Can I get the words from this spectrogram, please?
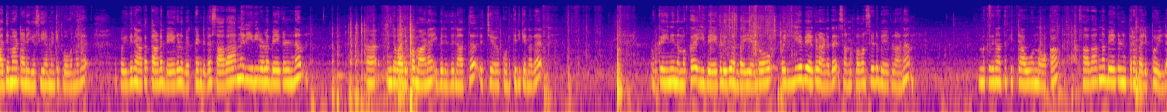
ആദ്യമായിട്ടാണ് യൂസ് ചെയ്യാൻ വേണ്ടി പോകുന്നത്. ഇപ്പോൾ ഇതിനകത്താണ് ബേഗൾ വെക്കേണ്ടത്. സാധാരണ രീതിയിലുള്ള ബേഗിളിന് ഇതിന്റെ വലിപ്പമാണ് ഇവരിതിനകത്ത് കൊടുത്തിരിക്കുന്നത്. ഓക്കെ ഇനി നമുക്ക് ഈ ബേഗൾ ഇത് കണ്ടോ? ഈ എന്തോ വലിയ ബേഗിളാണിത് സൺഫ്ലവർ സീഡ് ബേഗിളാണ് നമുക്കിതിനകത്ത് ഫിറ്റ് ആവുമെന്ന് നോക്കാം. സാധാരണ ബേഗിളിന് ഇത്രയും വലിപ്പമില്ല.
